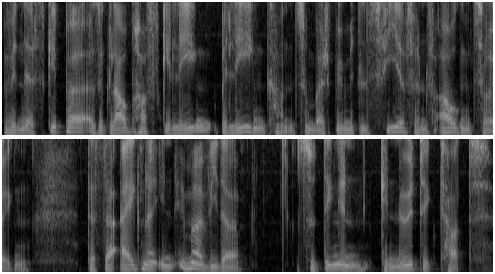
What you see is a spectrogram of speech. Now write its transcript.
wenn der Skipper also glaubhaft gelegen, belegen kann, zum Beispiel mittels vier, fünf Augenzeugen, dass der Eigner ihn immer wieder zu Dingen genötigt hat,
